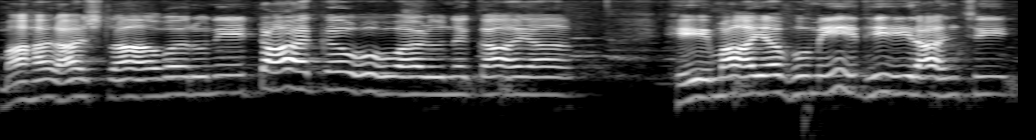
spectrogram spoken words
महाराष्ट्रावरून टाक ओवाळून काया. ही मायभूमी धीरांची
